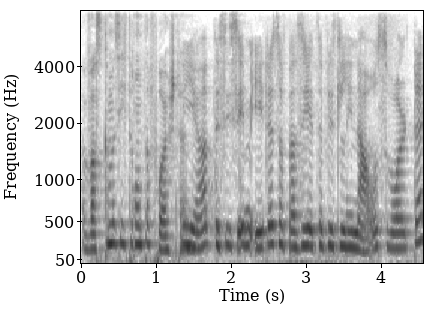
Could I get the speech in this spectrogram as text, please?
Was kann man sich darunter vorstellen? Ja, das ist eben eh das, auf was ich jetzt ein bisschen hinaus wollte.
